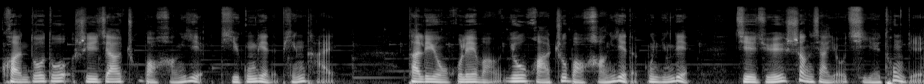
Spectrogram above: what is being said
款多多是一家珠宝行业提供链的平台，它利用互联网优化珠宝行业的供应链，解决上下游企业痛点。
